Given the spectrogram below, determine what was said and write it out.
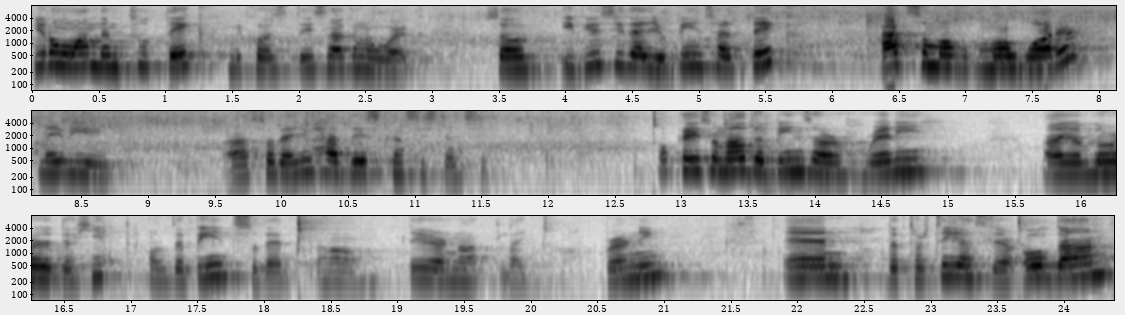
You don't want them too thick because it's not gonna work. So if you see that your beans are thick, add some more water, maybe uh, so that you have this consistency. Okay, so now the beans are ready I have lowered the heat of the beans so that um, they are not like burning. And the tortillas, they're all done.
